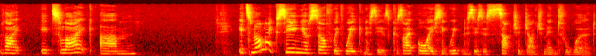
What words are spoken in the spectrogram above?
like it's like um, it's not like seeing yourself with weaknesses because I always think weaknesses is such a judgmental word.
